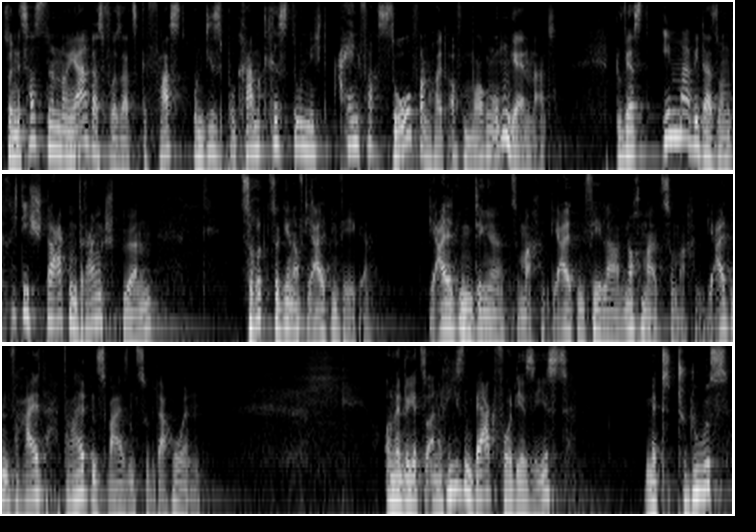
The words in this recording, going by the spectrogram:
So, und jetzt hast du einen Neujahresvorsatz gefasst und dieses Programm kriegst du nicht einfach so von heute auf morgen umgeändert. Du wirst immer wieder so einen richtig starken Drang spüren, zurückzugehen auf die alten Wege. Die alten Dinge zu machen, die alten Fehler nochmal zu machen, die alten Verhaltensweisen zu wiederholen. Und wenn du jetzt so einen riesen Berg vor dir siehst, mit To-Dos,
